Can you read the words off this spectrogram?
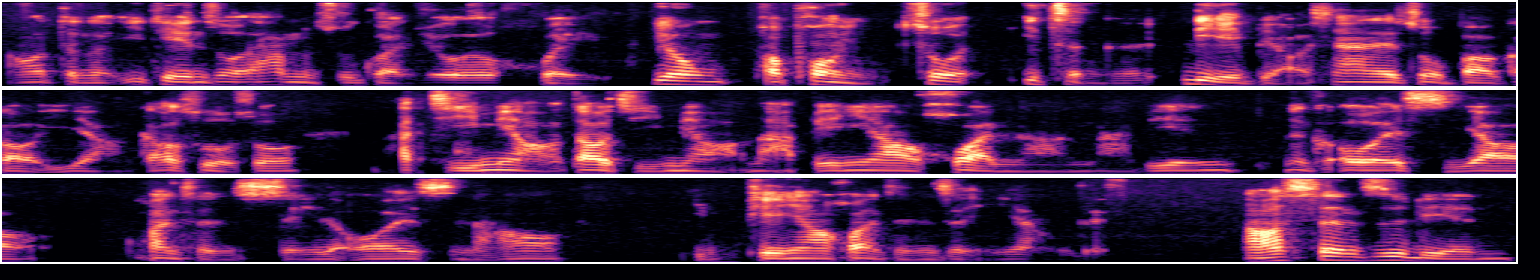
然后等个一天之后，他们主管就会回用 PowerPoint 做一整个列表，现在在做报告一样，告诉我说啊几秒到几秒哪边要换啊，哪边那个 OS 要换成谁的 OS，然后影片要换成怎样的，然后甚至连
